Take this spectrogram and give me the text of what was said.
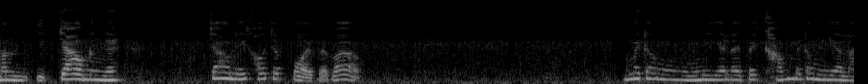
มันอีกเจ้าหนึ่งไง เจ้านี้เขาจะปล่อยแบบว่า ไม่ต้องมีอะไรไปค้ำไม่ต้องมีอะไร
